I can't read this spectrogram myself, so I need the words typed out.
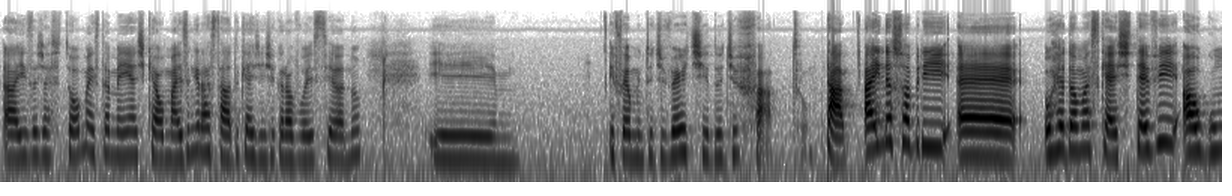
a Isa já citou, mas também acho que é o mais engraçado que a gente gravou esse ano. E, e foi muito divertido, de fato. Tá, ainda sobre é, o Redomascast, teve algum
